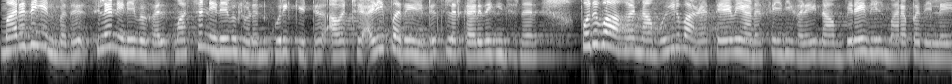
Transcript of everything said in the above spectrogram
மறதி என்பது சில நினைவுகள் மற்ற நினைவுகளுடன் குறுக்கிட்டு அவற்றை அழிப்பது என்று சிலர் கருதுகின்றனர். பொதுவாக நாம் உயிர் வாழ தேவையான செய்திகளை நாம் விரைவில் மறப்பதில்லை.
